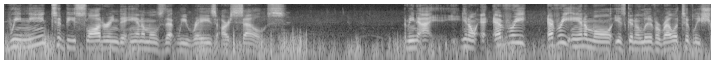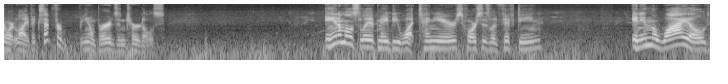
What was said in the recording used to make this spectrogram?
We need to be slaughtering the animals that we raise ourselves. I mean, I, you know, every every animal is going to live a relatively short life, except for, you know, birds and turtles. Animals live maybe, what, 10 years? Horses live 15? And in the wild,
